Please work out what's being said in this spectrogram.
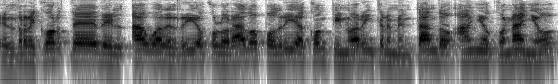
el recorte del agua del río Colorado podría continuar incrementando año con año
